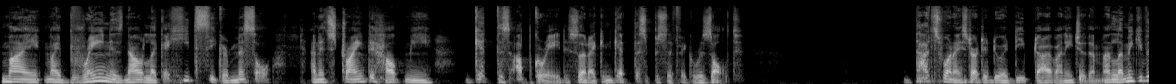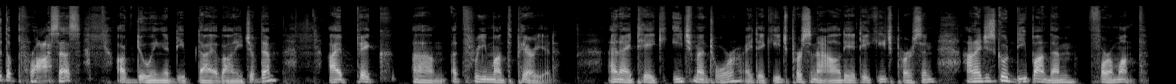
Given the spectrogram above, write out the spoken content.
my my brain is now like a heat seeker missile and it's trying to help me get this upgrade so that I can get the specific result. that's when I start to do a deep dive on each of them. And let me give you the process of doing a deep dive on each of them. I pick um, a three month period and I take each mentor, I take each personality, I take each person, and I just go deep on them for a month.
